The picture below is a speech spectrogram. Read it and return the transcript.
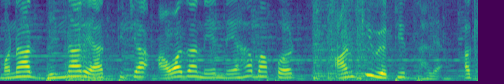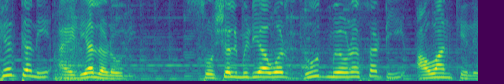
मनात भिडणाऱ्या तिच्या आवाजाने नेहा बापट आणखी व्यथित झाल्या. अखेर त्यांनी आयडिया लढवली. सोशल मीडियावर दूध मिळवण्यासाठी आवाहन केले.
